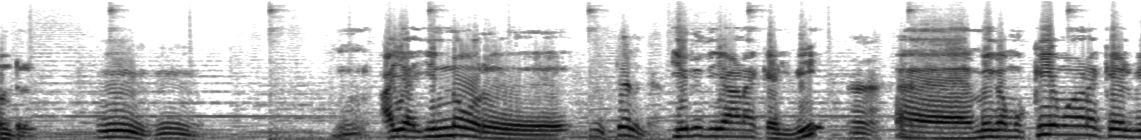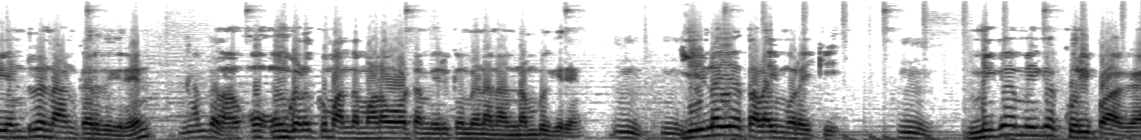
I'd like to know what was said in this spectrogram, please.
ஒன்று. ஐயா இன்னொரு இறுதியான கேள்வி. மிக முக்கியமான கேள்வி என்று நான் கருதுகிறேன். உங்களுக்கும் அந்த மன ஓட்டம் இருக்கும் என நான் நம்புகிறேன். இளைய தலைமுறைக்கு மிக மிக குறிப்பாக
